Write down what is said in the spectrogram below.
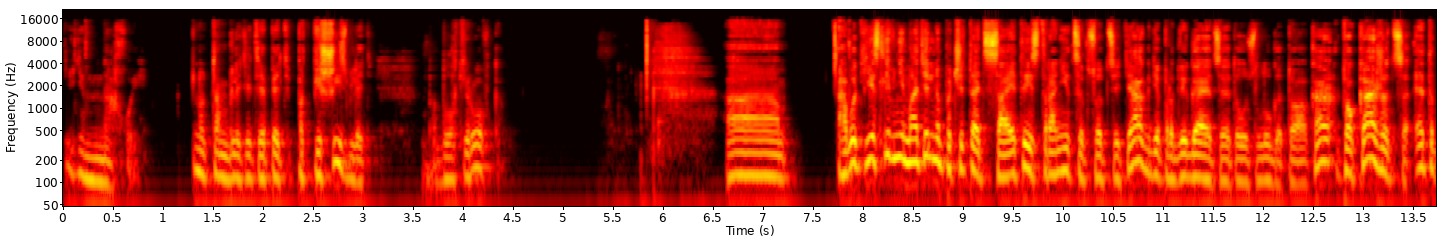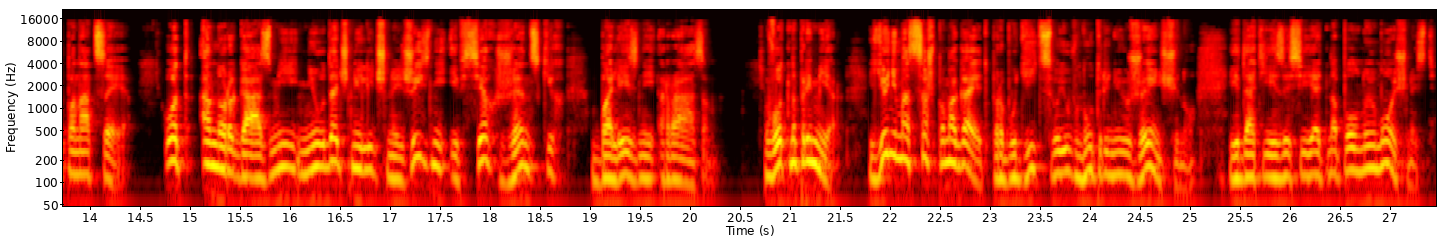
И нахуй. Ну там, блядь, эти опять подпишись, блядь, блокировка. А, а вот если внимательно почитать сайты и страницы в соцсетях, где продвигается эта услуга, то, то кажется, это панацея. От аноргазмии, неудачной личной жизни и всех женских болезней разом. Вот, например, йони-массаж помогает пробудить свою внутреннюю женщину и дать ей засиять на полную мощность,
